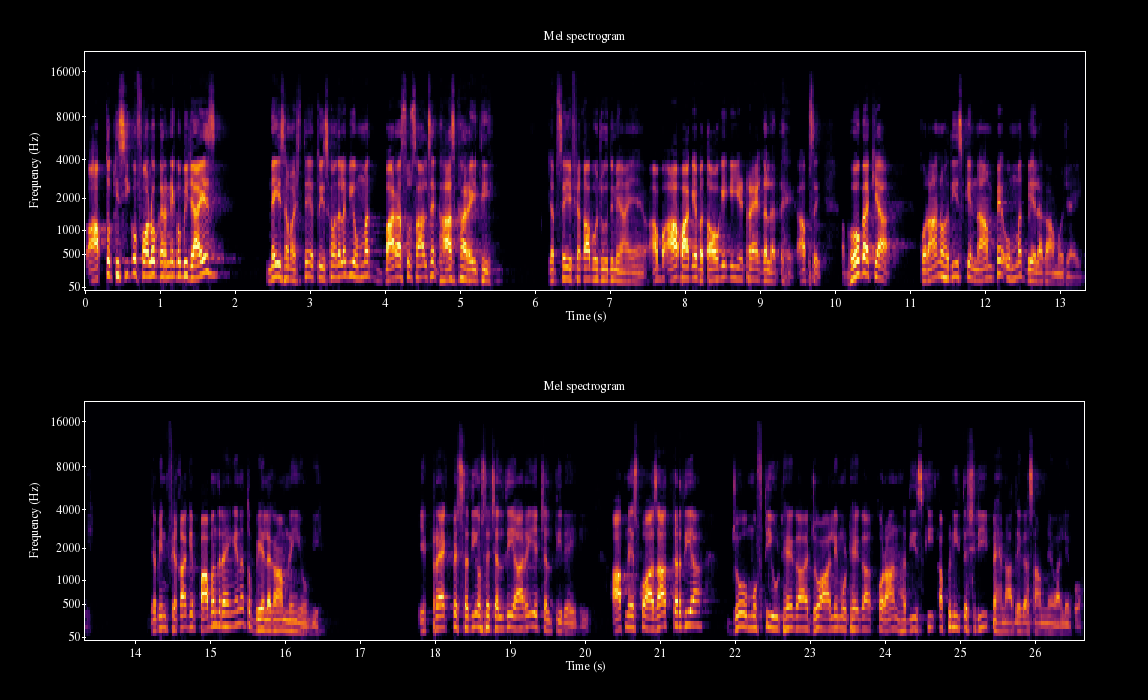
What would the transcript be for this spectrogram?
تو آپ تو کسی کو فالو کرنے کو بھی جائز نہیں سمجھتے۔ تو اس کا مطلب یہ امت بارہ سو سال سے گھاس کھا رہی تھی جب سے یہ فقہ وجود میں آئے ہیں۔ اب آپ آگے بتاؤ گے کہ یہ ٹریک غلط ہے۔ آپ سے اب ہوگا کیا؟ قرآن و حدیث کے نام پہ امت بے لگام ہو جائے گی۔ جب ان فقہ کے پابند رہیں گے نا تو بے لگام نہیں ہوگی۔ ایک ٹریک پہ صدیوں سے چلتی آ رہی ہے، چلتی رہے گی۔ آپ نے اس کو آزاد کر دیا۔ جو مفتی اٹھے گا، جو عالم اٹھے گا، قرآن، حدیث کی اپنی تشریح پہنا دے گا سامنے والے کو۔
